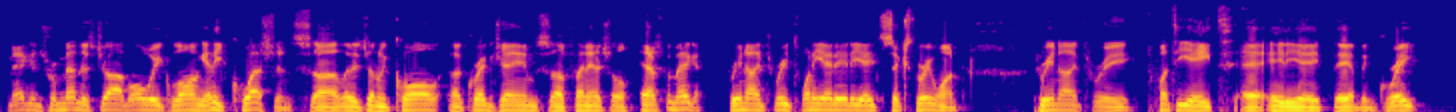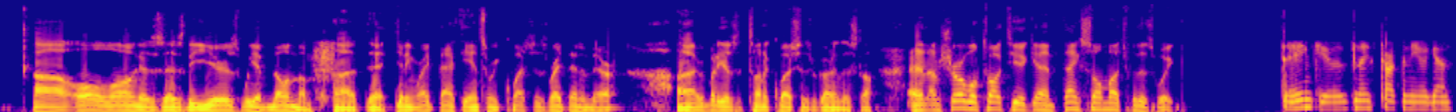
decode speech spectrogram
Megan, tremendous job all week long. Any questions, uh, ladies and gentlemen, call uh, Craig James uh, Financial. Ask for Megan. 393 2888 631. 393 2888. They have been great uh, all along as, as the years we have known them, uh, getting right back to answering questions right then and there. Uh, everybody has a ton of questions regarding this stuff. And I'm sure we'll talk to you again. Thanks so much for this week. Thank you. It was nice talking to you again.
